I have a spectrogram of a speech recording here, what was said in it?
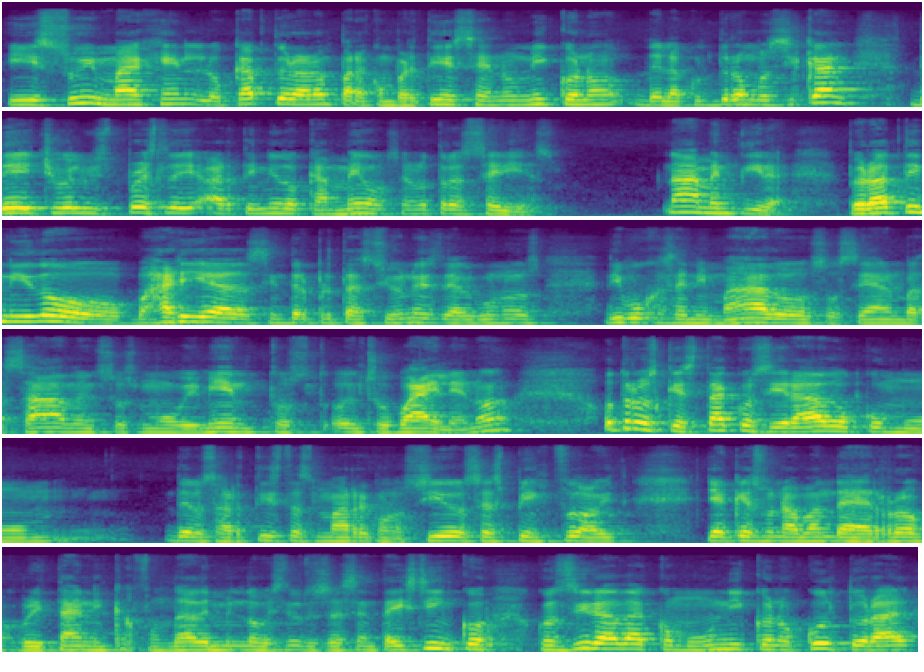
y su imagen lo capturaron para convertirse en un ícono de la cultura musical. De hecho, Elvis Presley ha tenido cameos en otras series. Nada, mentira. Pero ha tenido varias interpretaciones de algunos dibujos animados o se han basado en sus movimientos o en su baile, ¿no? Otros que está considerado como de los artistas más reconocidos es Pink Floyd, ya que es una banda de rock británica fundada en 1965, considerada como un icono cultural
